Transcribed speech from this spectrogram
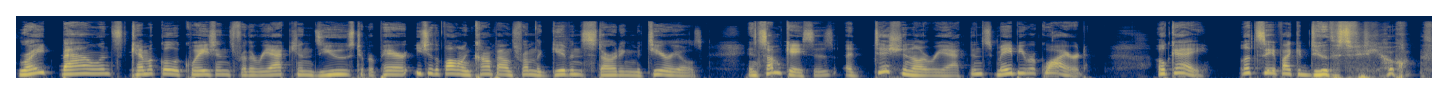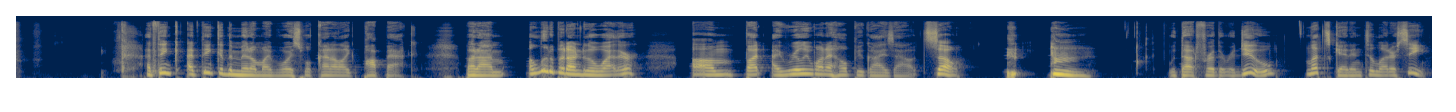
Write balanced chemical equations for the reactions used to prepare each of the following compounds from the given starting materials. In some cases, additional reactants may be required. Okay, let's see if I can do this video. I think I think in the middle my voice will kind of like pop back. But I'm a little bit under the weather. Um, but I really want to help you guys out. So, without further ado, let's get into letter C.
